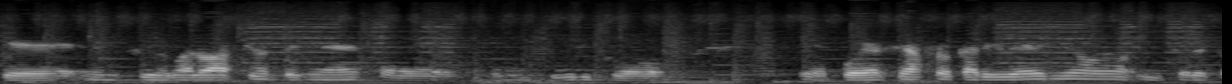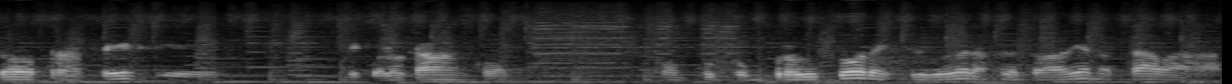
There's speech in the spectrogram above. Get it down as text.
que en su evaluación tenía eso, con un público eh, poder ser afrocaribeño y sobre todo francés, eh, se colocaban con, con, con productoras, distribuidoras, pero todavía no estaba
